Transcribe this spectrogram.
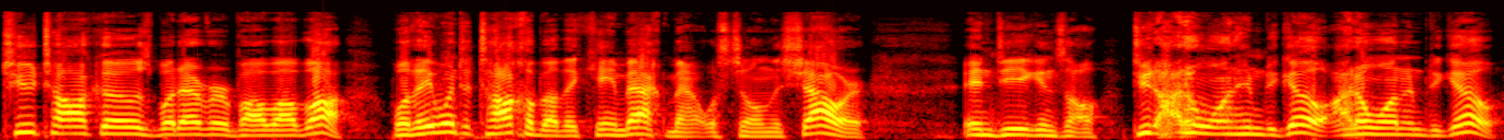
two tacos, whatever, blah, blah, blah. Well, they went to Taco Bell. They came back. Matt was still in the shower. And Deegan's all, dude, I don't want him to go. I don't want him to go.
